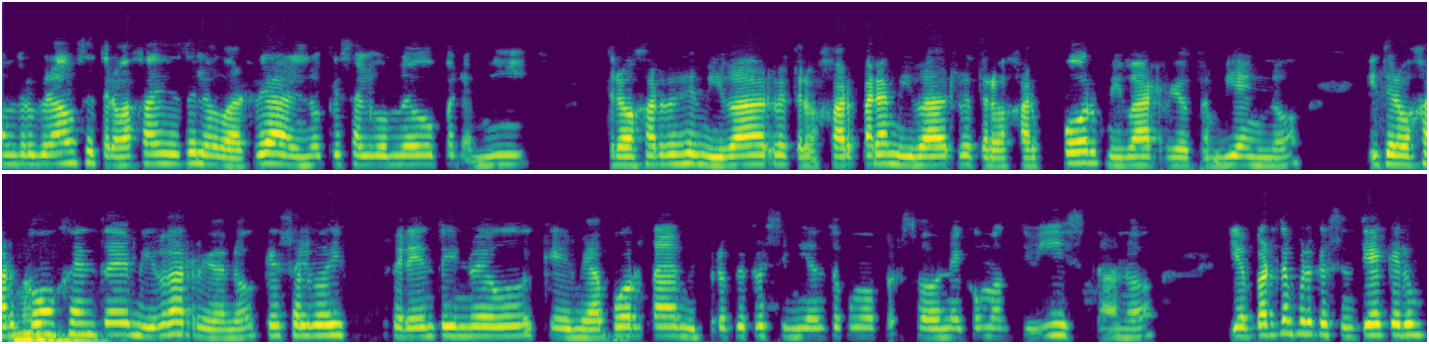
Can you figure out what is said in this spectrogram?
Underground se trabaja desde lo barrial, ¿no? Que es algo nuevo para mí trabajar desde mi barrio, trabajar para mi barrio, trabajar por mi barrio también, ¿no? Y trabajar con gente de mi barrio, ¿no? Que es algo diferente y nuevo que me aporta a mi propio crecimiento como persona y como activista, ¿no? Y aparte porque sentía que era un,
